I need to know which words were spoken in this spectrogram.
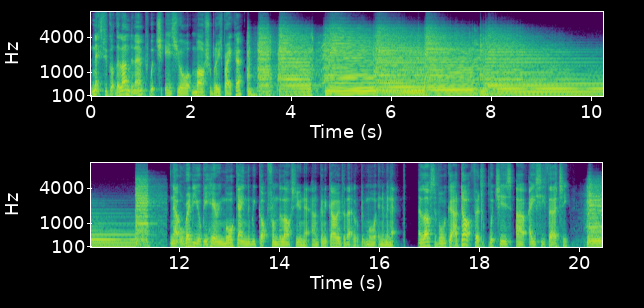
Next, we've got the London amp, which is your Marshall Blues Now already you'll be hearing more gain than we got from the last unit and I'm going to go over that a little bit more in a minute. And last of all we've got our Dartford which is our AC30.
